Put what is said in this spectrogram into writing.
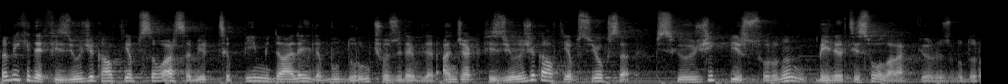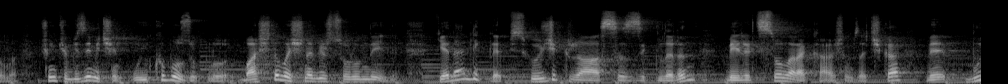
Tabii ki de fizyolojik altyapısı varsa bir tıbbi müdahaleyle bu durum çözülebilir. Ancak fizyolojik altyapısı yoksa psikolojik bir sorunun belirtisi olarak görürüz bu durumu. Çünkü bizim için uyku bozukluğu başlı başına bir sorun değildir. Genellikle psikolojik rahatsızlıkların belirtisi olarak karşımıza çıkar ve bu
